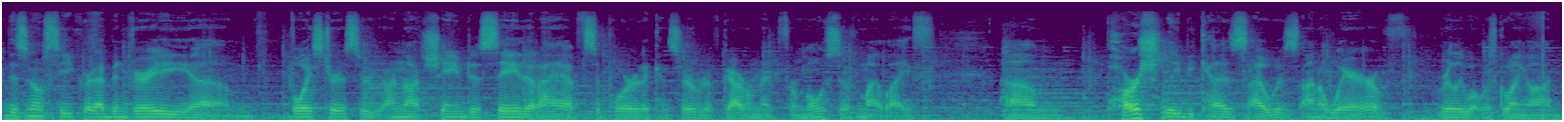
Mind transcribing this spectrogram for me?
There's no secret. I've been very um, boisterous, or I'm not ashamed to say that I have supported a conservative government for most of my life. Um, partially because I was unaware of really what was going on.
